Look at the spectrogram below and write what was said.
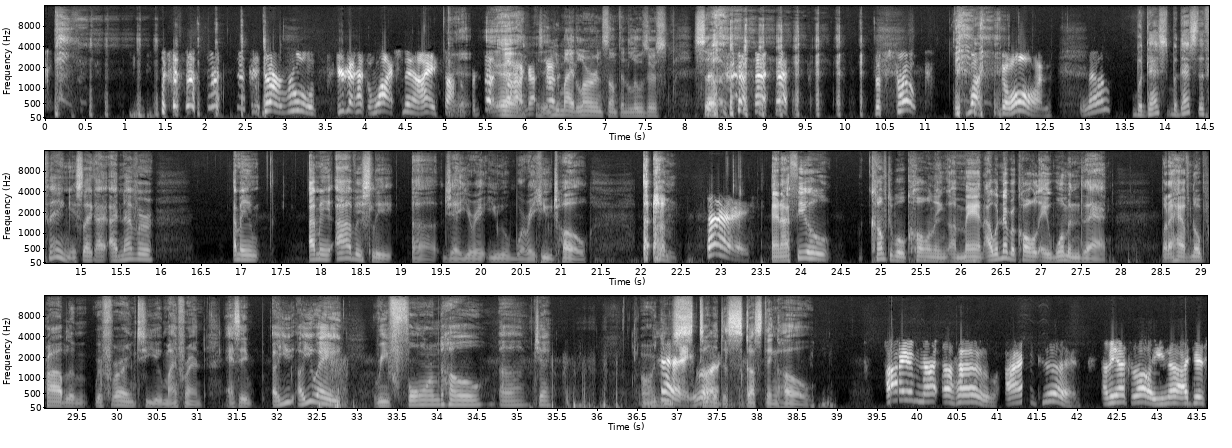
There are rules. You're gonna have to watch now. I ain't stopping for that. No, I yeah. said, you might learn something, losers. So, the stroke must go on. You know. But that's but that's the thing. It's like I, I never. I mean, I mean, obviously, uh, Jay, you're a, you were a huge hoe. hey. And I feel comfortable calling a man. I would never call a woman that, but I have no problem referring to you, my friend, as a. Are you are you a reformed hoe, uh, Jay? Or are you Hey, still a disgusting hoe? I am not a hoe. I'm good. I mean, after all, you know, I just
